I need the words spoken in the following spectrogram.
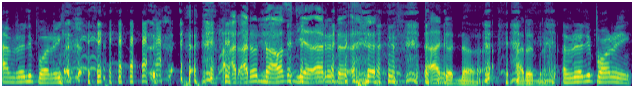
I'm really boring. I, I don't know. I wasn't here. I don't know. I don't know. I don't know. I'm really boring.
